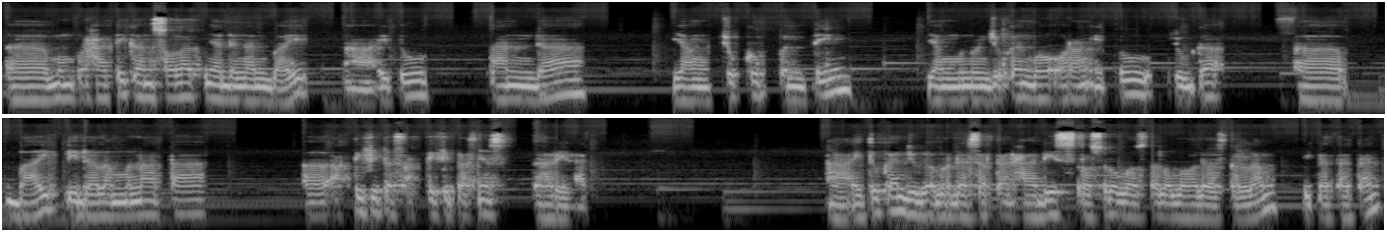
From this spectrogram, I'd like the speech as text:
uh, memperhatikan sholatnya dengan baik, nah itu tanda yang cukup penting yang menunjukkan bahwa orang itu juga uh, baik di dalam menata uh, aktivitas-aktivitasnya sehari-hari. Nah, itu kan juga berdasarkan hadis Rasulullah SAW dikatakan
